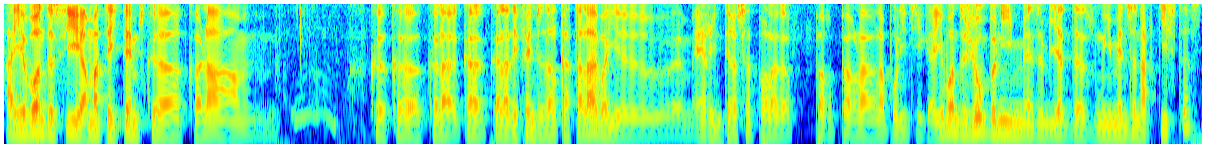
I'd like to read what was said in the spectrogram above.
Ah, llavors, sí, al mateix temps que, que, la, que, que, que, la, que, que la defensa del català vaig, eh, era interessat per la, per, per la, la política. Llavors, jo venia més aviat dels moviments anarquistes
